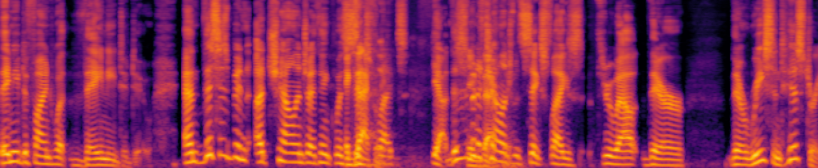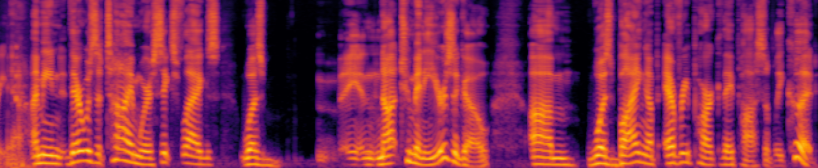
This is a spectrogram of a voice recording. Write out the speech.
they need to find what they need to do. And this has been a challenge, I think, with exactly. Six Flags. Yeah, this has been exactly. a challenge with Six Flags throughout their their recent history. Yeah. I mean, there was a time where Six Flags was not too many years ago um, was buying up every park they possibly could.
